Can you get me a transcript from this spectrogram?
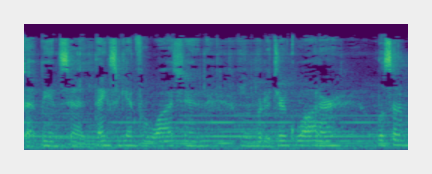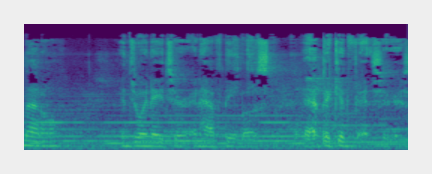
that being said, thanks again for watching. Remember to drink water, listen to metal, enjoy nature, and have the most epic adventures.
